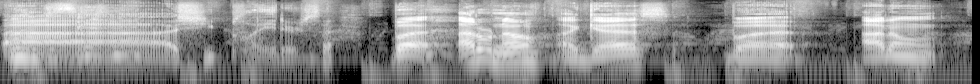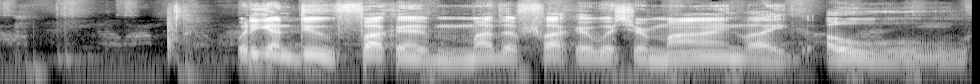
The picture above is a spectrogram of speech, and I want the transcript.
Uh, she played herself. But I don't know, I guess. But I don't. What are you gonna do? fucking motherfucker with your mind? Like, oh,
